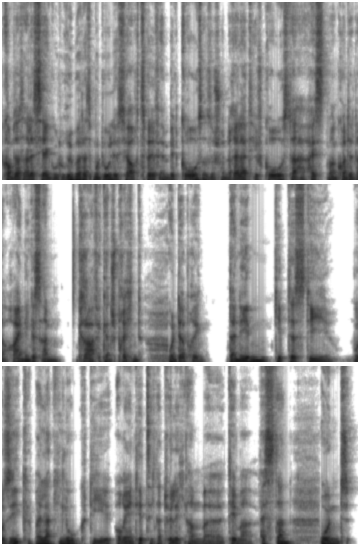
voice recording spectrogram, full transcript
kommt das alles sehr gut rüber. Das Modul ist ja auch 12 Mbit groß, also schon relativ groß. Da heißt, man konnte da auch einiges an Grafik entsprechend unterbringen. Daneben gibt es die Musik bei Lucky Luke, die orientiert sich natürlich am äh, Thema Western und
